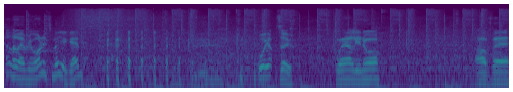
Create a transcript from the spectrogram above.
Hello everyone, it's me again. what are you up to? Well, you know, I've uh,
